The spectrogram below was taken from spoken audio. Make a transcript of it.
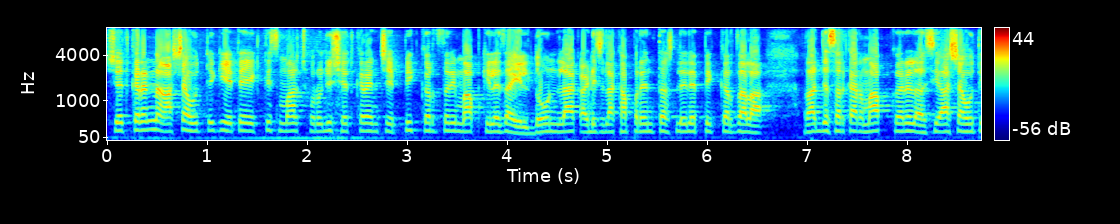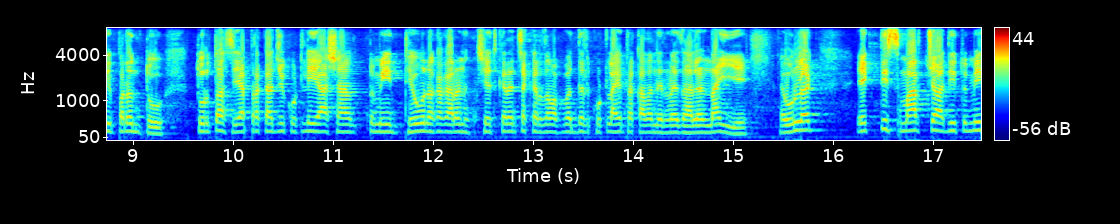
शेतकऱ्यांना आशा होती की येत्या एकतीस मार्च रोजी शेतकऱ्यांचे पीक कर्ज तरी माफ केले जाईल. दोन लाख अडीच लाखापर्यंत असलेले पीक कर्जाला राज्य सरकार माफ करेल अशी आशा होती परंतु तुर्तास या प्रकारची कुठलीही आशा तुम्ही ठेवू नका कारण शेतकऱ्यांच्या कर्जमाफीबद्दल कुठलाही प्रकारचा निर्णय झालेला नाहीये. उलट एकतीस मार्चच्या आधी तुम्ही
